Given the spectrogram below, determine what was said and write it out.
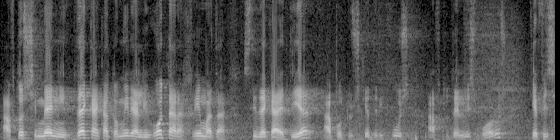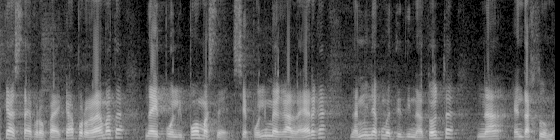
Αυτό σημαίνει 10 εκατομμύρια λιγότερα χρήματα στη δεκαετία από τους κεντρικούς αυτοτελείς πόρους και φυσικά στα ευρωπαϊκά προγράμματα να υπολοιπόμαστε σε πολύ μεγάλα έργα, να μην έχουμε τη δυνατότητα να ενταχθούμε.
